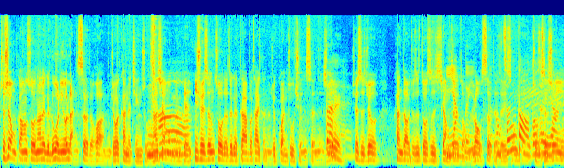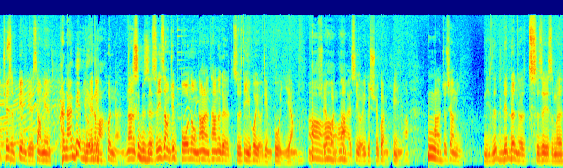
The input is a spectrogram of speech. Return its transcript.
就像我刚刚说，那那个如果你有染色的话，你就会看得清楚。那像我们给医学生做的这个，大家不太可能去灌注全身的，所以确实就。看到就是都是像这种肉色的这种组织，所以确实辨别上面很难辨别，有一点困难。那是不是？你实际上去拨弄，当然它那个质地会有点不一样。啊，血管它还是有一个血管壁嘛。它就像你你任任何吃这些什么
